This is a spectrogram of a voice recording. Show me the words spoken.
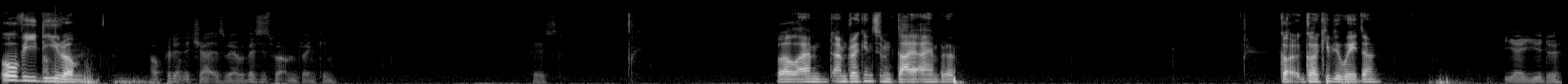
OVD rum. I'll put it in the chat as well. This is what I'm drinking. Paste. Well, I'm I'm drinking some diet Irn-Bru. Got got to keep the weight down. Yeah, you do.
